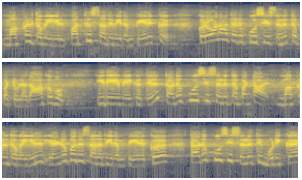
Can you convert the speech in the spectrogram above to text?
மக்கள் தொகையில் பத்து சதவீதம் பேருக்கு கொரோனா தடுப்பூசி செலுத்தப்பட்டுள்ளதாகவும் இதே வேகத்தில் தடுப்பூசி செலுத்தப்பட்டால் மக்கள் தொகையில் எழுபது சதவீதம் பேருக்கு தடுப்பூசி செலுத்தி முடிக்க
